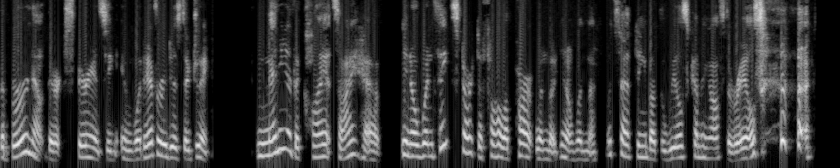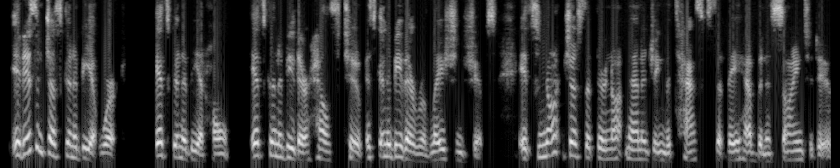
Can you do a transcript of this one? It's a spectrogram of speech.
the burnout they're experiencing in whatever it is they're doing. Many of the clients I have, you know, when things start to fall apart, when the, you know, when the, what's that thing about the wheels coming off the rails? it isn't just going to be at work. It's going to be at home it's going to be their health too. It's going to be their relationships. It's not just that they're not managing the tasks that they have been assigned to do.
